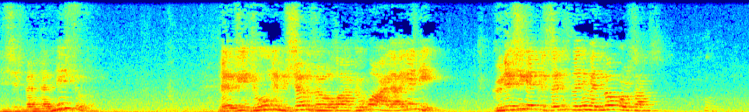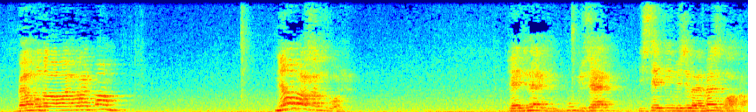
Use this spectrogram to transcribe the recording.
Dedi siz benden ne istiyorsunuz? Levcitûni bir şerfe ve zâkûmû alâ yedî. Güneşi getirseniz benim elime koysanız. Ben bu davayı bırakmam. Ne yaparsanız boş. Dediler ki bu bize istediğimizi vermez bu adam.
